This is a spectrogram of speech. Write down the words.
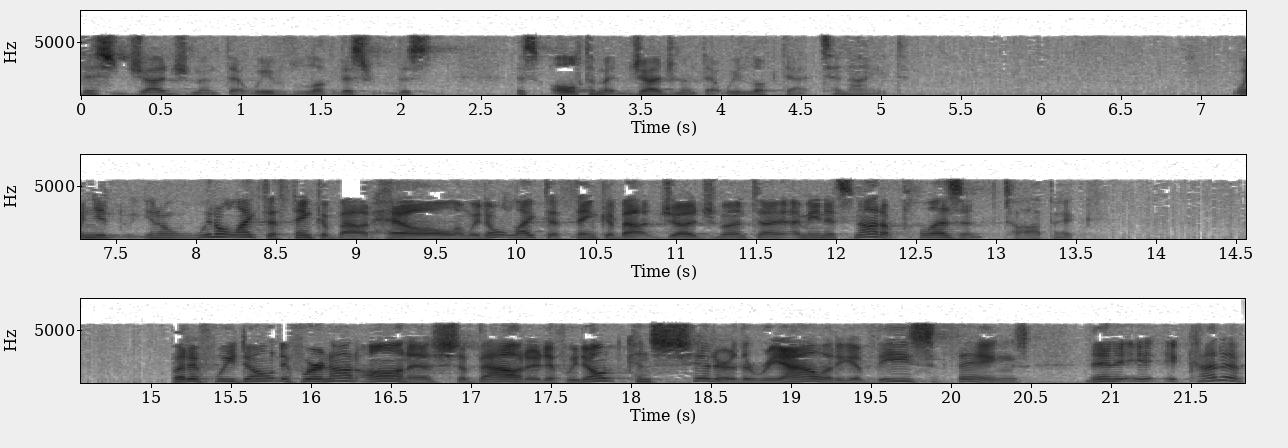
this judgment that we've looked, this, this, this ultimate judgment that we looked at tonight. When you, you know, we don't like to think about hell and we don't like to think about judgment. I, I mean, it's not a pleasant topic. But if we don't, if we're not honest about it, if we don't consider the reality of these things, then it, it kind of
